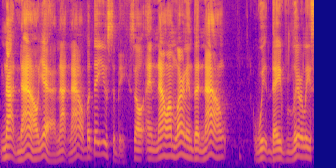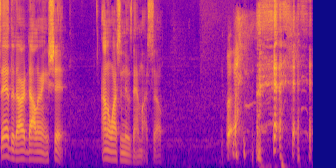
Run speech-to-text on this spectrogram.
not now, yeah, not now, but they used to be. So, and now I'm learning that now we they've literally said that our dollar ain't shit. I don't watch the news that much, so. But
